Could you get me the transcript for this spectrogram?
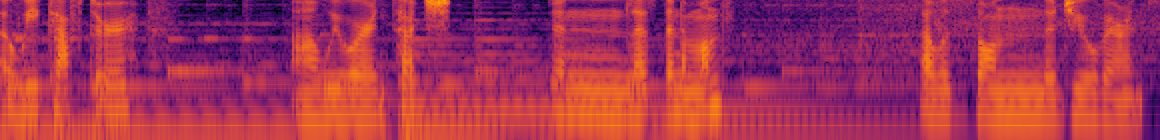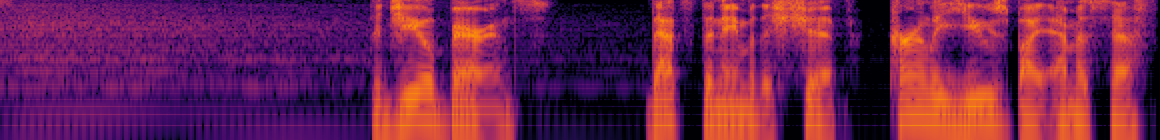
a week after, uh, we were in touch. In less than a month, I was on the Geo Barents. The Geo Barents, that's the name of the ship currently used by MSF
